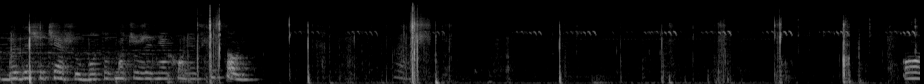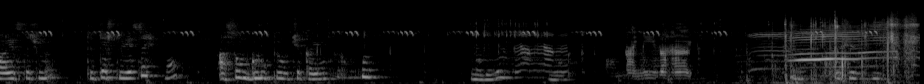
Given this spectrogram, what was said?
będę się cieszył, bo to znaczy, że nie koniec historii. O, jesteśmy. Ty też tu jesteś? No. A są grupy uciekających w ogóle? Need a hug. Coś jest...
